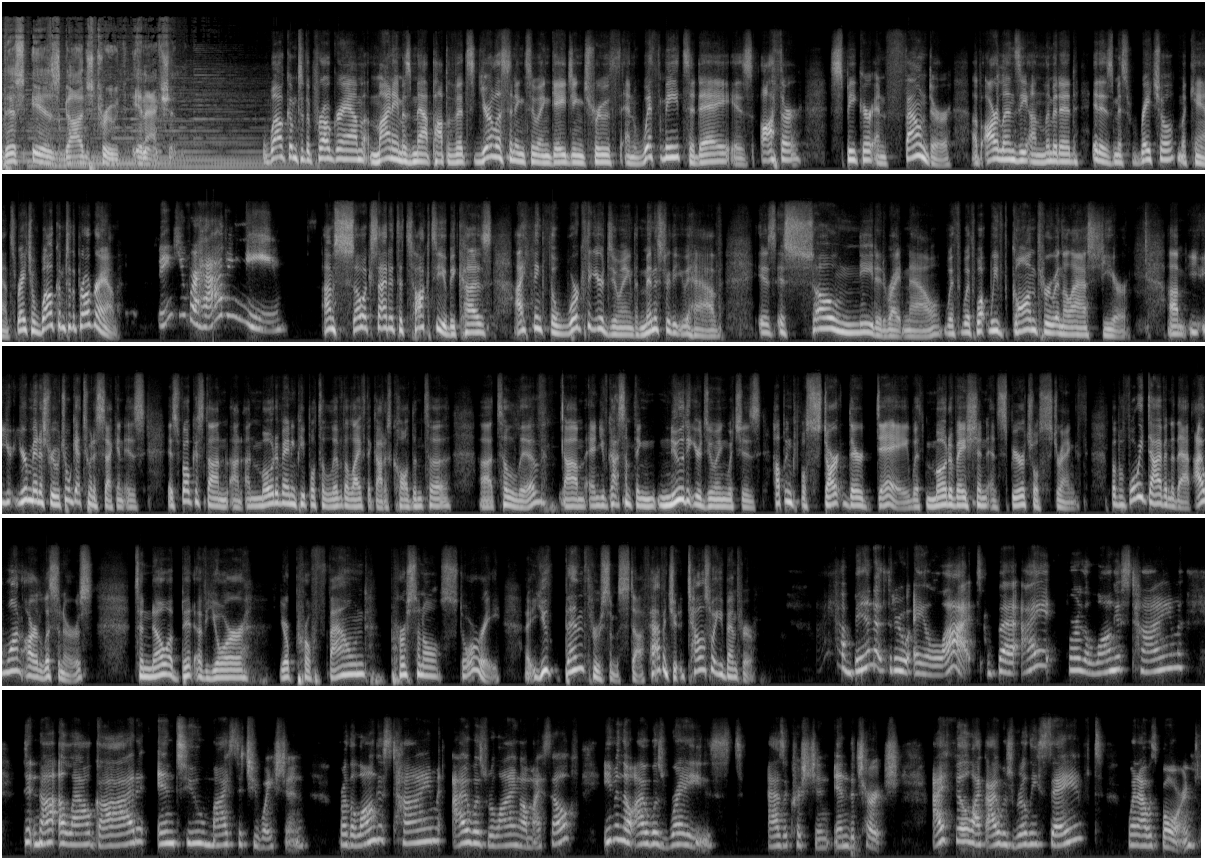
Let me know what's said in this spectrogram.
This is God's truth in action. Welcome to the program. My name is Matt Popovitz. You're listening to Engaging Truth, and with me today is author, speaker, and founder of R Lindsay Unlimited. It is Miss Rachel McCants. Rachel, welcome to the program. Thank you for having me. I'm so excited to talk to you because I think the work that you're doing, the ministry that you have, is is so needed right now with with what we've gone through in the last year. Um, your, your, ministry, which we'll get to in a second, is is focused on on, on motivating people to live the life that God has called them to uh, to live. Um, and you've got something new that you're doing, which is helping people start their day with motivation and spiritual strength. But before we dive into that, I want our listeners to know a bit of your your profound personal story. Uh, you've been through some stuff, haven't you? Tell us what you've been through. I have been through a lot, but I, for the longest time, did not allow God into my situation. For the longest time, I was relying on myself, even though I was raised as a Christian in the church. I feel like I was really saved when I was born.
